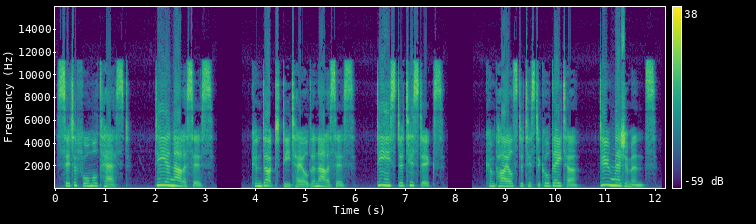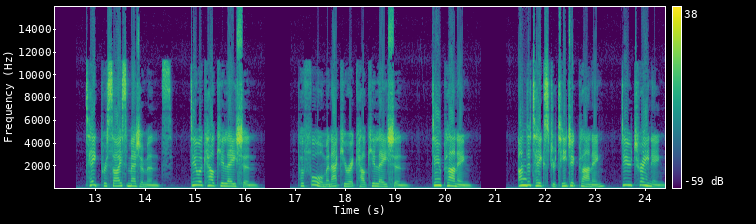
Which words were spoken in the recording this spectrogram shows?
Sit a formal test. D. Analysis. Conduct detailed analysis. D. Statistics. Compile statistical data. Do measurements. Take precise measurements. Do a calculation. Perform an accurate calculation. Do planning. Undertake strategic planning. Do training.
